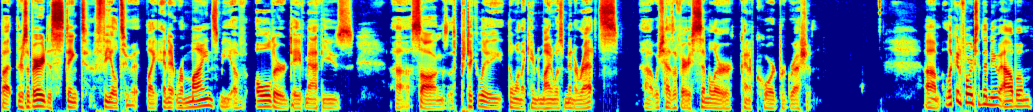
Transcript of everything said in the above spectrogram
but there's a very distinct feel to it like and it reminds me of older dave matthews uh, songs particularly the one that came to mind was minarets uh, which has a very similar kind of chord progression um, looking forward to the new album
